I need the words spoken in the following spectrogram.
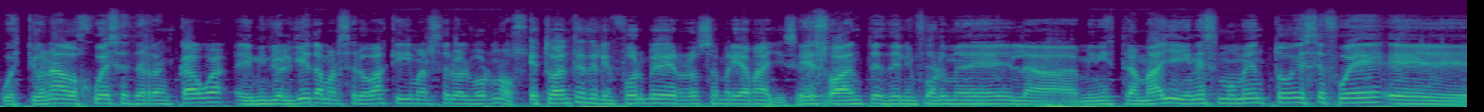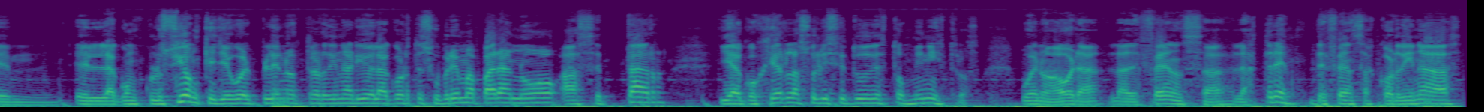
cuestionados jueces de Rancagua, Emilio Elgueta, Marcelo Vázquez y Marcelo Albornoz. Esto antes del informe de Rosa María Maggi. ¿cierto? Eso antes del informe de la ministra Maya y en ese momento ese fue eh, la conclusión que llegó el Pleno Extraordinario de la Corte Suprema para no aceptar y acoger la solicitud de estos ministros. Bueno, ahora la defensa, las tres defensas coordinadas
